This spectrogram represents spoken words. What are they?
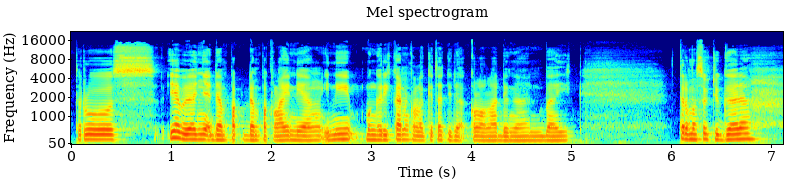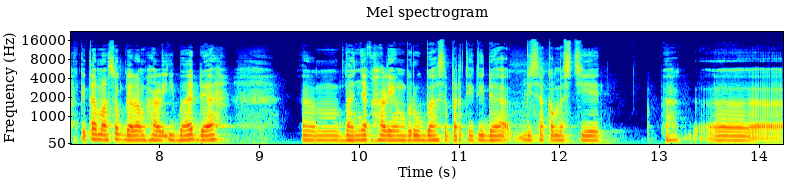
Terus ya banyak dampak-dampak lain yang ini mengerikan kalau kita tidak kelola dengan baik. Termasuk juga kita masuk dalam hal ibadah. Em, banyak hal yang berubah seperti tidak bisa ke masjid, eh,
